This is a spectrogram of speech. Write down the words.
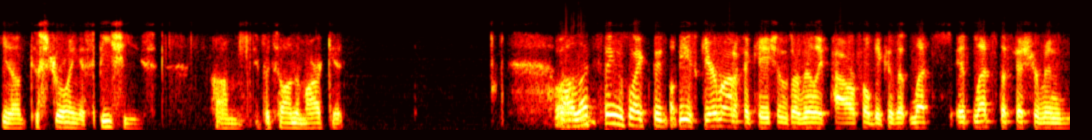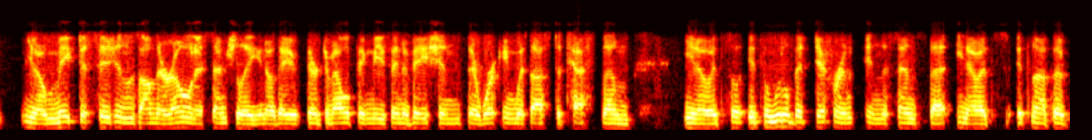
you know, destroying a species um, if it's on the market. Well, uh, things like the, these gear modifications are really powerful because it lets it lets the fishermen, you know, make decisions on their own. Essentially, you know, they they're developing these innovations. They're working with us to test them. You know, it's a, it's a little bit different in the sense that you know it's it's not that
